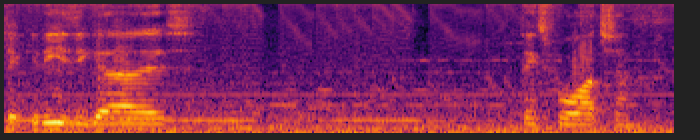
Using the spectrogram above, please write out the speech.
Take it easy, guys. Thanks for watching.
